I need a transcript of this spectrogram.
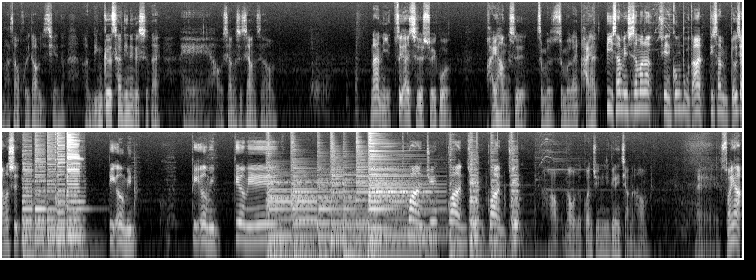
马上回到以前的啊民歌餐厅那个时代，哎，好像是这样子哈。那你最爱吃的水果排行是怎么怎么来排？第三名是什么呢？现在公布答案，第三名得奖的是第二名，第二名，第二名，冠军，冠军，冠军。好，那我的冠军已经跟你讲了哈。哎，酸呀，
